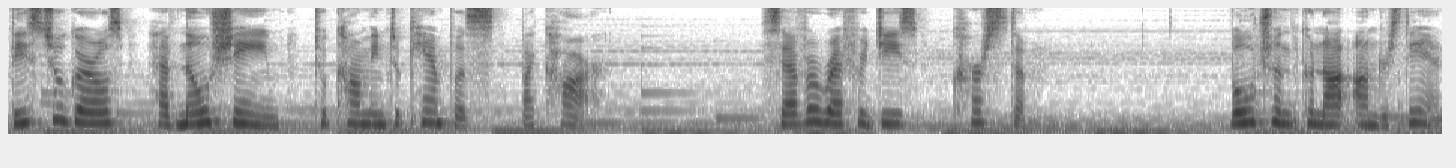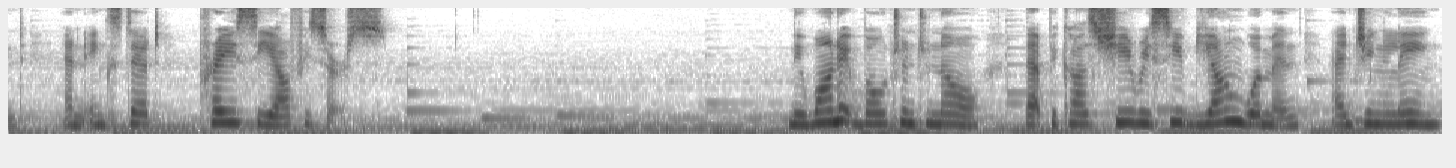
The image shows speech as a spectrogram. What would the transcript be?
These two girls have no shame to come into campus by car. Several refugees cursed them. Vautrin could not understand and instead praised the officers. They wanted Vautrin to know that because she received young women at Jinling,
